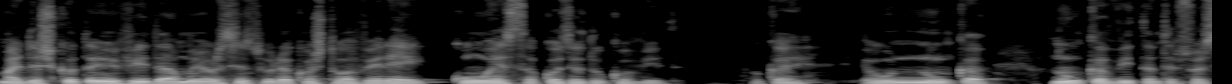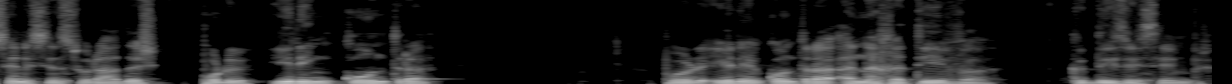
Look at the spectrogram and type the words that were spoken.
mas desde que eu tenho vida, a maior censura que eu estou a ver é com essa coisa do Covid, ok? Eu nunca, nunca vi tantas pessoas sendo censuradas por irem contra, por irem contra a narrativa que dizem sempre.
